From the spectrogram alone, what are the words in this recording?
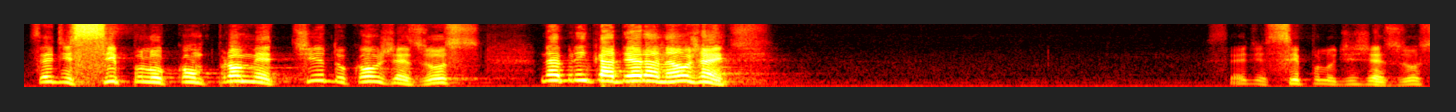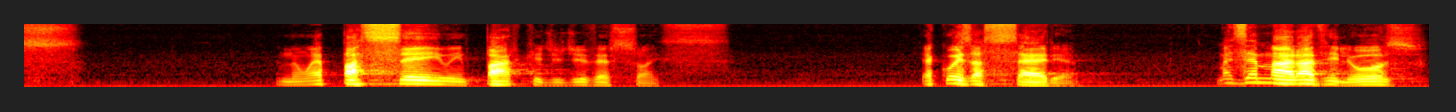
ser discípulo comprometido com Jesus, não é brincadeira, não, gente. Ser discípulo de Jesus não é passeio em parque de diversões. É coisa séria, mas é maravilhoso.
